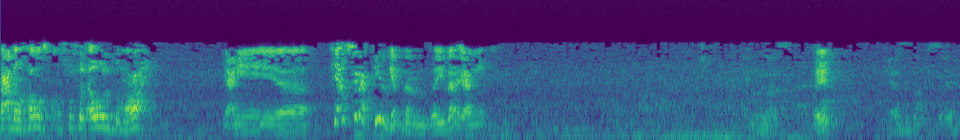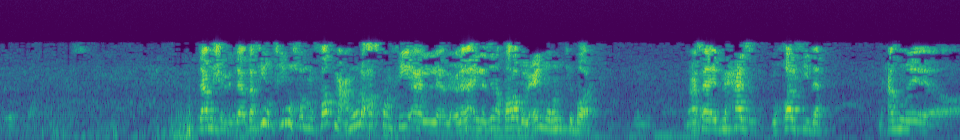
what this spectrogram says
بعد ما خلص تخصصه الأول بمراحل. يعني آه، في أمثلة كتير جدا زي ده. يعني إيه؟ ده مش ده, ده في في مصنفات معمولة أصلا في ال- العلماء الذين طلبوا العلم وهم كبار. مثلا ابن حزم يقال في ده. ابن حزم آه،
